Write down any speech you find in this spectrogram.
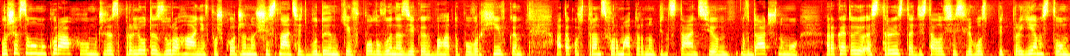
Лише в самому Кураховому через прильоти з ураганів пошкоджено 16 будинків, половина з яких багатоповерхівки, а також трансформаторну підстанцію. В Дачному ракетою С-300 дісталося сільгосппідприємству.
